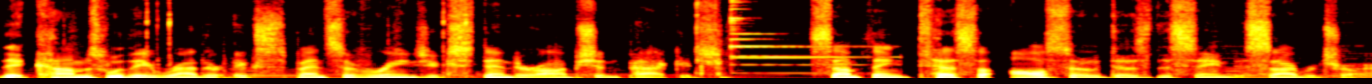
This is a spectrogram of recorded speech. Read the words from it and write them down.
that comes with a rather expensive range extender option package, something Tesla also does the same to Cybertruck.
